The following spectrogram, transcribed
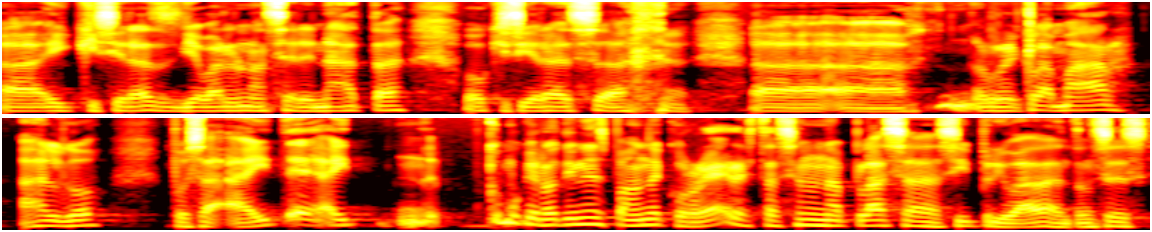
uh, y quisieras llevarle una serenata o quisieras uh, uh, reclamar algo, pues ahí te, ahí como que no tienes para dónde correr, estás en una plaza así privada, entonces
